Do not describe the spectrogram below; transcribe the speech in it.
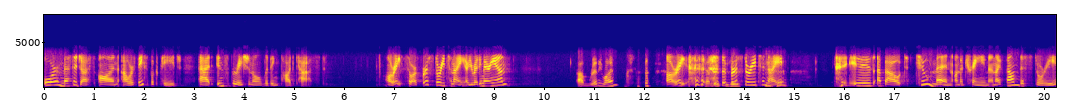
or message us on our Facebook page at Inspirational Living Podcast. All right, so our first story tonight. Are you ready, Marianne? I'm ready, Rien. All right. the first story tonight is about two men on a train, and I found this story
